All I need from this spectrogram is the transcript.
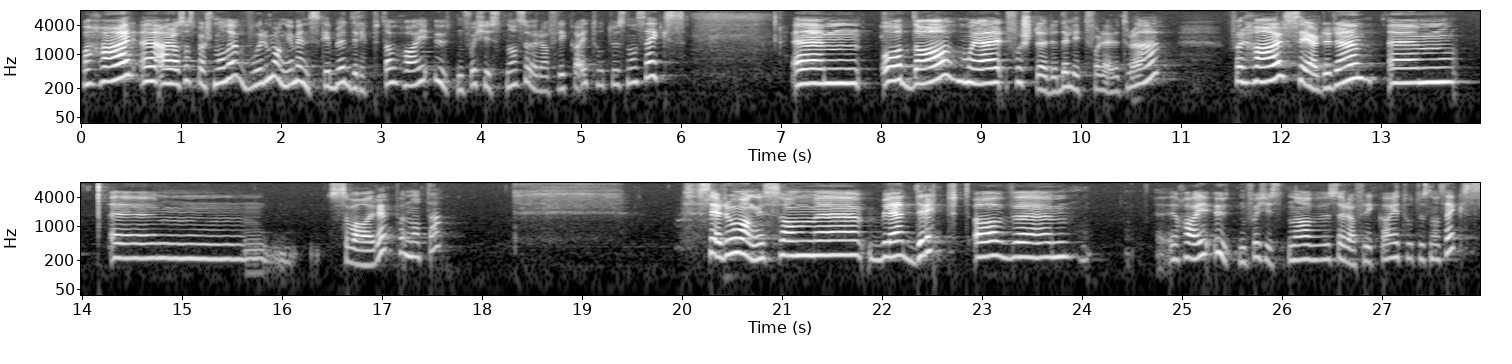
Og Her eh, er altså spørsmålet hvor mange mennesker ble drept av hai utenfor kysten av Sør-Afrika i 2006. Um, ehm, og da må jeg forstørre det litt for dere, tror jeg. For her ser dere um, um, svaret, på en måte. Ser dere hvor mange som uh, ble drept av hai utenfor kysten av Sør-Afrika i 2006?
